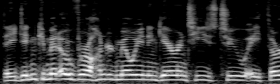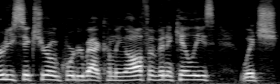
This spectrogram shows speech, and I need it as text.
They didn't commit over 100 million in guarantees to a 36-year-old quarterback coming off of an Achilles, which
